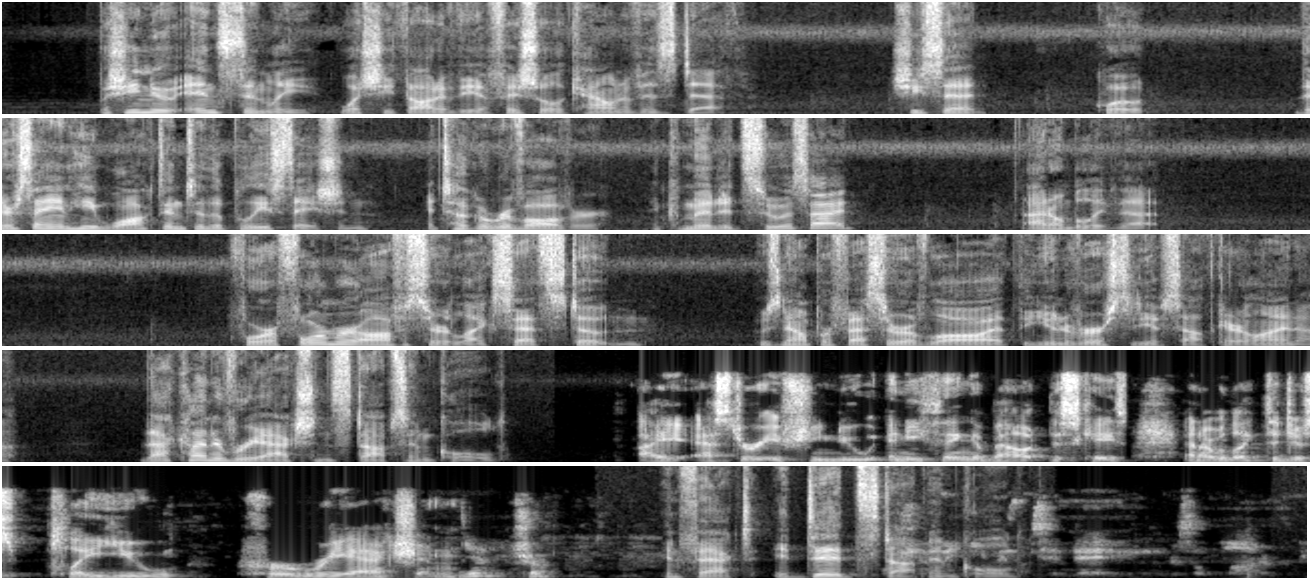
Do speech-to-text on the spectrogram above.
But she knew instantly what she thought of the official account of his death. She said, quote, They're saying he walked into the police station and took a revolver and committed suicide? I don't believe that. For a former officer like Seth Stoughton, who's now professor of law at the University of South Carolina, that kind of reaction stops him cold. I asked her if she knew anything about this case, and I would like to just play you her reaction. Yeah, sure. In fact, it did stop him cold.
